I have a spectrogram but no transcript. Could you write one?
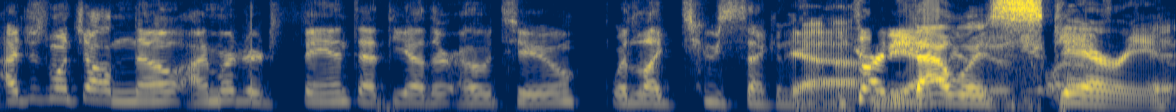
I just want y'all to know I murdered Phant at the other O2 with like two seconds. Yeah. left. That was scary.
